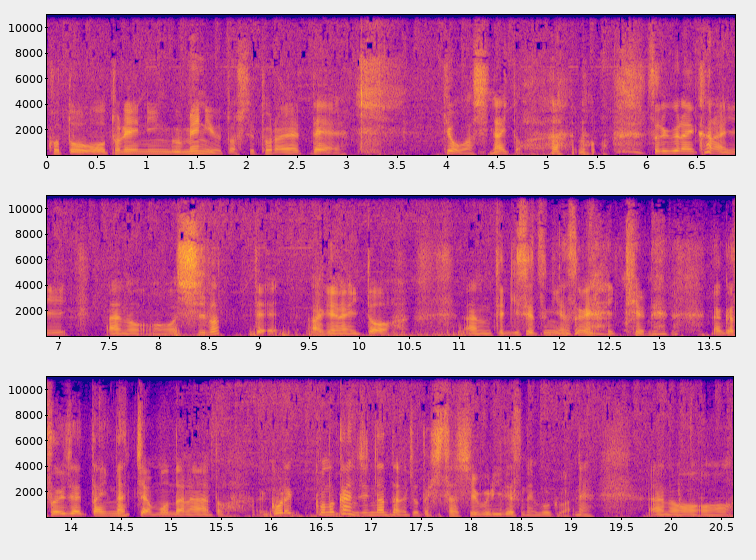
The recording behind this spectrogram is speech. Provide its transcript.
ことをトレーニングメニューとして捉えて今日はしないと。それぐらいかなりあの縛ってあげないとあの適切に休めないっていうね。なんかそういう状態になっちゃうもんだなと。これこの感じになったのはちょっと久しぶりですね僕はね。あの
